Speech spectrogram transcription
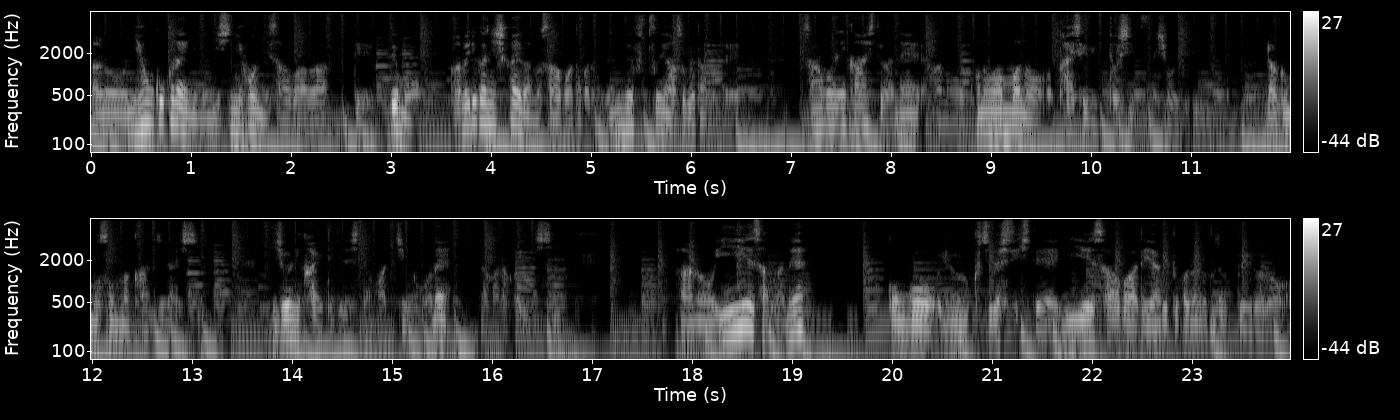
あの、日本国内にも西日本にサーバーがあって、でも、アメリカ西海岸のサーバーとかでも全然普通に遊べたので、サーバーに関してはね、あの、このまんまの体制でいってほしいですね、正直。ラグもそんな感じないし。非常に快適でした。マッチングもね、なかなかいいし。あの、EA さんがね、今後いろいろ口出してきて、EA サーバーでやるとかなるとちょっといろいろ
